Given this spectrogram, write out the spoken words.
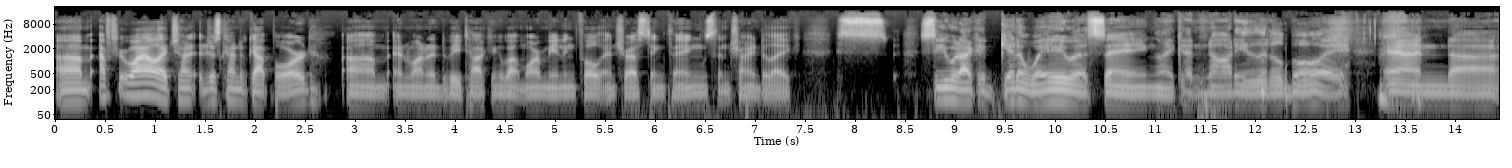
um, after a while, I ch- just kind of got bored um, and wanted to be talking about more meaningful, interesting things than trying to like. S- see what I could get away with saying, like a naughty little boy, and uh,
